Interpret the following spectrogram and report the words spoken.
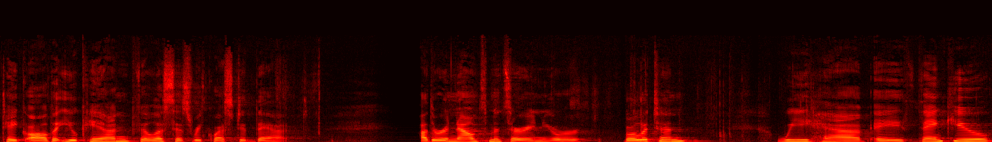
take all that you can. Phyllis has requested that. Other announcements are in your bulletin. We have a thank you.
